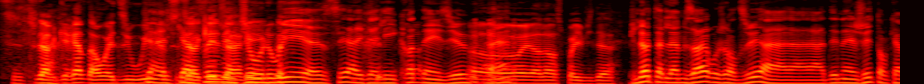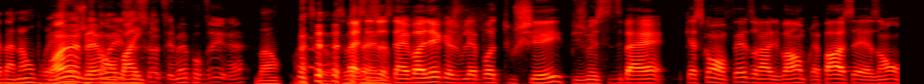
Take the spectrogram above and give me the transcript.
tu, tu le regrettes d'avoir dit oui. là, le tu dis, café puis le Joe. Louis, euh, tu sais, avec les crottes dans les yeux. Ah, hein? ouais, alors c'est pas évident. Puis là, tu as de la misère aujourd'hui à, à déneiger ton cabanon pour aller Ouais, chercher ben ton ouais, c'est bike. ça, c'est même pour dire, hein. Bon, en tout cas, ça, Ben, c'est c'est un ça, c'est un volet que je voulais pas toucher. Puis je me suis dit, ben, qu'est-ce qu'on fait durant l'hiver? On prépare la saison, on Ben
